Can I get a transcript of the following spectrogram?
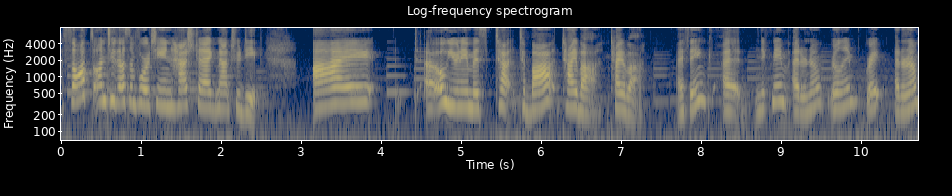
thoughts on 2014, hashtag not too deep. I, oh, your name is Ta- Taba? Taiba. Taiba. I think. Uh, nickname? I don't know. Real name? Great. I don't know.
